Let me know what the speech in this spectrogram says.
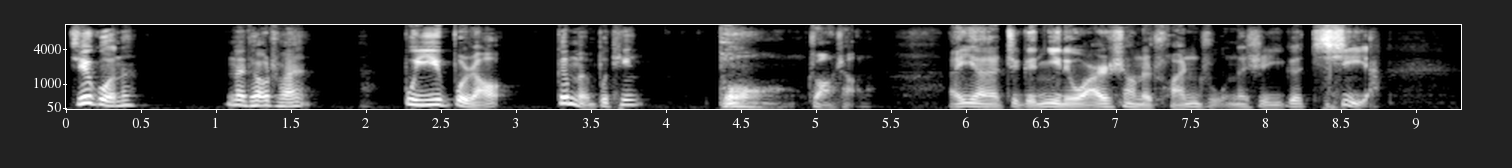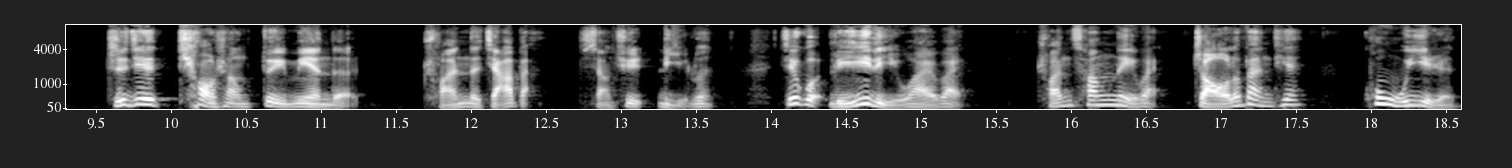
结果呢，那条船不依不饶，根本不听，砰撞上了。哎呀，这个逆流而上的船主那是一个气呀，直接跳上对面的船的甲板想去理论，结果里里外外，船舱内外找了半天，空无一人。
